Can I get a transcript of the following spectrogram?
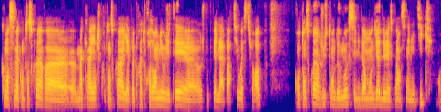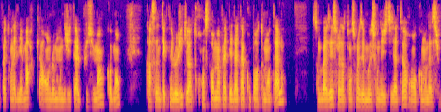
commencé ma Content Square, euh, ma carrière chez Content Square il y a à peu près trois ans et demi où j'étais, euh, où je m'occupais de la partie West Europe. Content Square, juste en deux mots, c'est leader mondial de l'expérience analytique. En fait, on aide les marques à rendre le monde digital plus humain. Comment? Grâce à une technologie qui va transformer en fait les datas comportementales qui sont basées sur les intentions et les émotions des utilisateurs en recommandations.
